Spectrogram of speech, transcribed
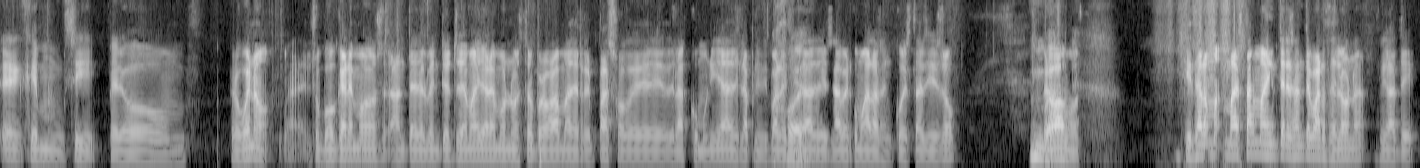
Es que, mm, sí, pero, pero bueno, eh, supongo que haremos, antes del 28 de mayo, haremos nuestro programa de repaso de, de las comunidades, las principales Joder. ciudades, a ver cómo van las encuestas y eso. Pero Vale. vamos, quizá lo va a estar más interesante Barcelona, fíjate.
